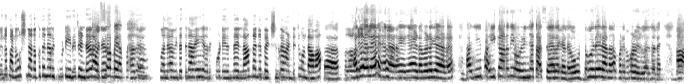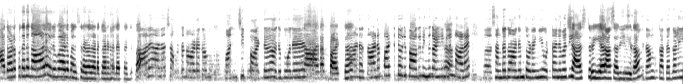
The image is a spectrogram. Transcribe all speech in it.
കണ്ണൂർ കണ്ണൂർഷൻ അതൊക്കെ തന്നെ റിപ്പോർട്ട് ചെയ്തിട്ടുണ്ട്. പല- വിധത്തിലായി റിപ്പോർട്ട് ചെയ്തിട്ടുണ്ട് എല്ലാം തന്നെ പ്രേക്ഷകരെ കണ്ടിട്ടും ഉണ്ടാവാം. അതുപോലെ ഞാൻ ഇടപെടുകയാണ്. ഈ കാണുന്ന ഈ ഒഴിഞ്ഞ കസേരകൾ ഓട്ടുപുരയിലാണ് നമ്മുടെ ഇപ്പോൾ ഉള്ളത് അല്ലേ? ആ, അതോടൊപ്പം തന്നെ നാളെ ഒരുപാട് മത്സരങ്ങൾ നടക്കാനുണ്ടല്ലേ പ്രതിഭ? നാളെയാണ് ചവിട്ട നാടകം വഞ്ചിപ്പാട്ട് അതുപോലെ നാടൻ പാട്ട് നാടൻ നാടൻപാട്ടിന്റെ ഒരു ഭാഗം ഇന്ന് കഴിഞ്ഞെങ്കിലും നാളെ ആ, സംഘഗാനം തുടങ്ങി ഒട്ടനവധി ശാസ്ത്രീയ ശാസ്ത്രീയ സംഗീതം. സംഗീതം കഥകളി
